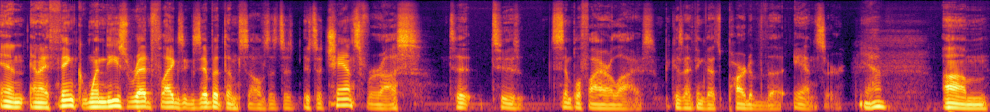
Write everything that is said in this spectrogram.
and and I think when these red flags exhibit themselves, it's a it's a chance for us to to simplify our lives because I think that's part of the answer. yeah, um,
